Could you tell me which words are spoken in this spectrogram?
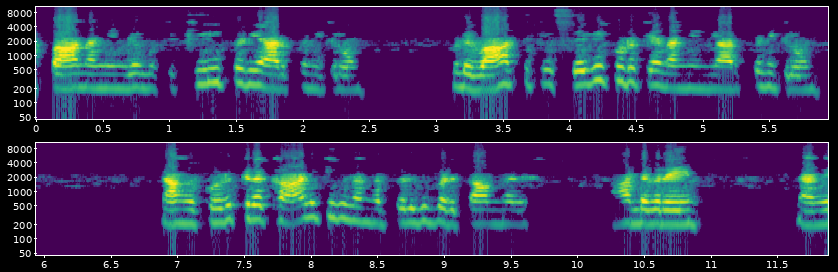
அப்பா நாங்க எங்களுக்கு கீழ்ப்படிய அர்ப்பணிக்கிறோம். உங்களுடைய வார்த்தைக்கு செவி கொடுக்க நாங்க எங்களை அர்ப்பணிக்கிறோம். நாங்க கொடுக்கிற காணிக்கைக்கு நாங்க பெரிதுபடுத்தாமல் ஆண்டவரே நாங்க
